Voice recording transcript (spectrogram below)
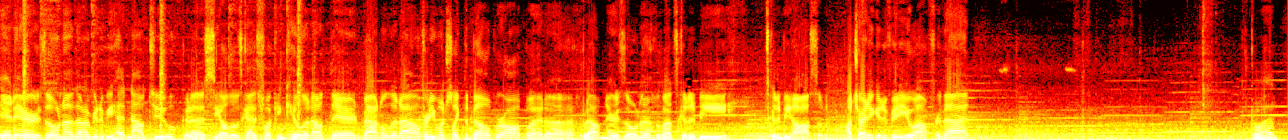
in Arizona that I'm gonna be heading out to. Gonna see all those guys fucking kill it out there and battle it out. Pretty much like the Bell Brawl, but uh, but out in Arizona. So that's gonna be it's gonna be awesome. I'll try to get a video out for that. Go ahead.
